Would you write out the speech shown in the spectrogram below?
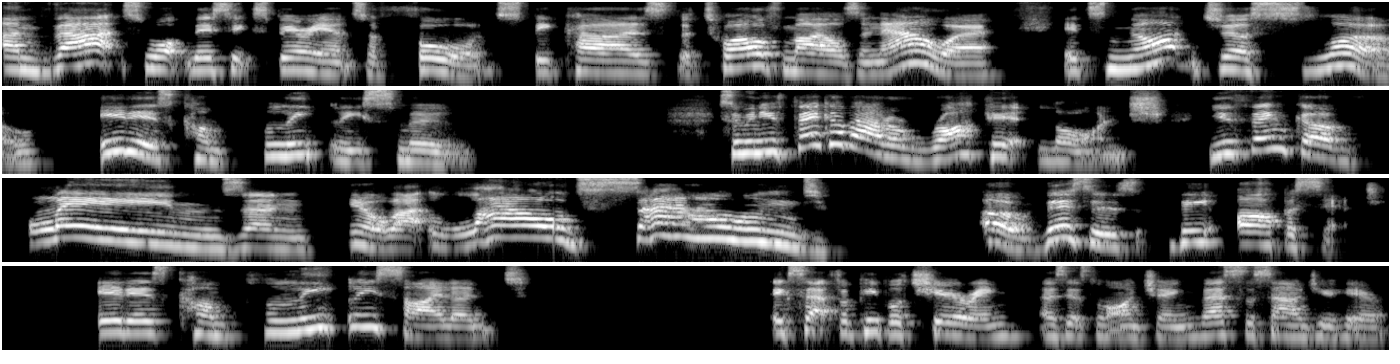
And that's what this experience affords because the 12 miles an hour, it's not just slow, it is completely smooth. So when you think about a rocket launch, you think of flames and, you know, that loud sound. Oh, this is the opposite. It is completely silent, except for people cheering as it's launching. That's the sound you hear.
